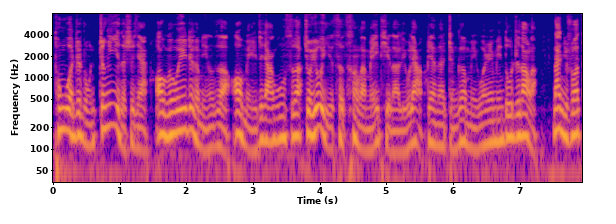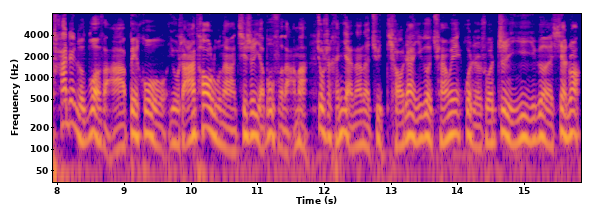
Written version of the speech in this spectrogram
通过这种争议的事件，奥格威这个名字，奥美这家公司就又一次蹭了媒体的流量，变得整个美国人民都知道了。那你说他这个做法背后有啥套路呢？其实也不复杂嘛，就是很简单的去挑战一个权威，或者说质疑一个现状，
